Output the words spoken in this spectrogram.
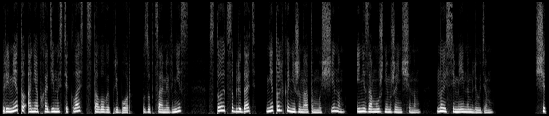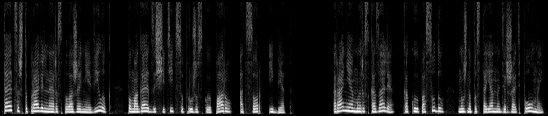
Примету о необходимости класть столовый прибор зубцами вниз стоит соблюдать не только неженатым мужчинам и незамужним женщинам, но и семейным людям. Считается, что правильное расположение вилок помогает защитить супружескую пару от ссор и бед. Ранее мы рассказали, какую посуду нужно постоянно держать полной,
